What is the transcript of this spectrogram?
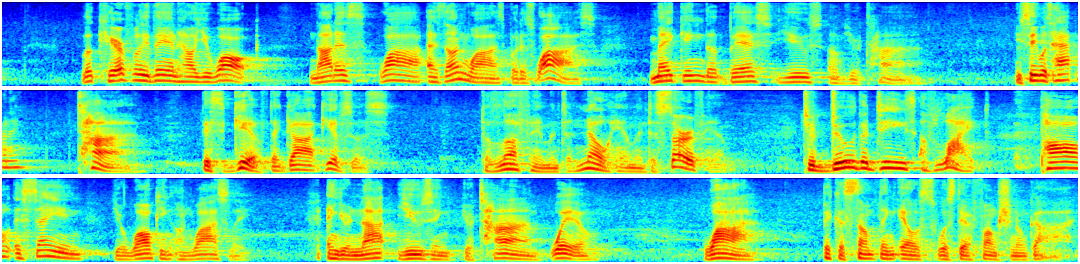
Look carefully then how you walk, not as wise, as unwise, but as wise, making the best use of your time. You see what's happening? Time, this gift that God gives us to love Him and to know Him and to serve Him, to do the deeds of light. Paul is saying you're walking unwisely and you're not using your time well. Why? Because something else was their functional God.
